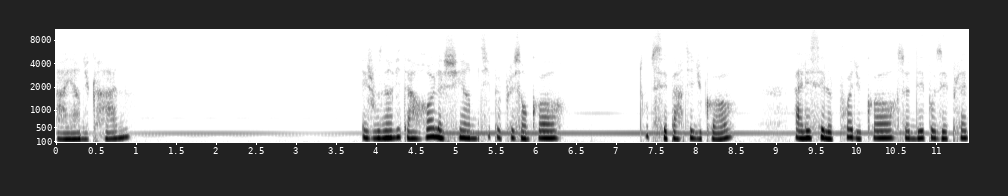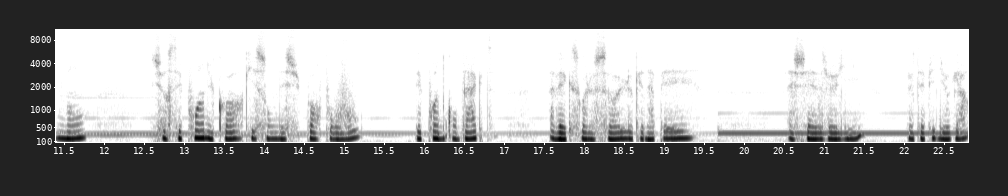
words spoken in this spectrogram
l'arrière du crâne. Et je vous invite à relâcher un petit peu plus encore toutes ces parties du corps, à laisser le poids du corps se déposer pleinement sur ces points du corps qui sont des supports pour vous, des points de contact avec soit le sol, le canapé, la chaise, le lit, le tapis de yoga.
